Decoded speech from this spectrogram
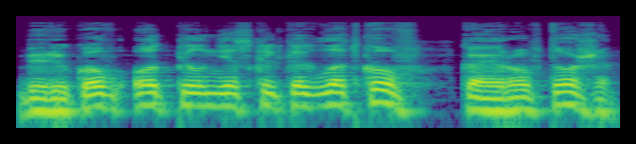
Бирюков отпил несколько глотков, Кайров тоже.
